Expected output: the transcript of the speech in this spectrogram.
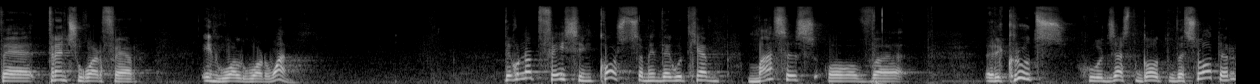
the trench warfare in World War I. They were not facing costs. I mean, they would have masses of uh, recruits who would just go to the slaughter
